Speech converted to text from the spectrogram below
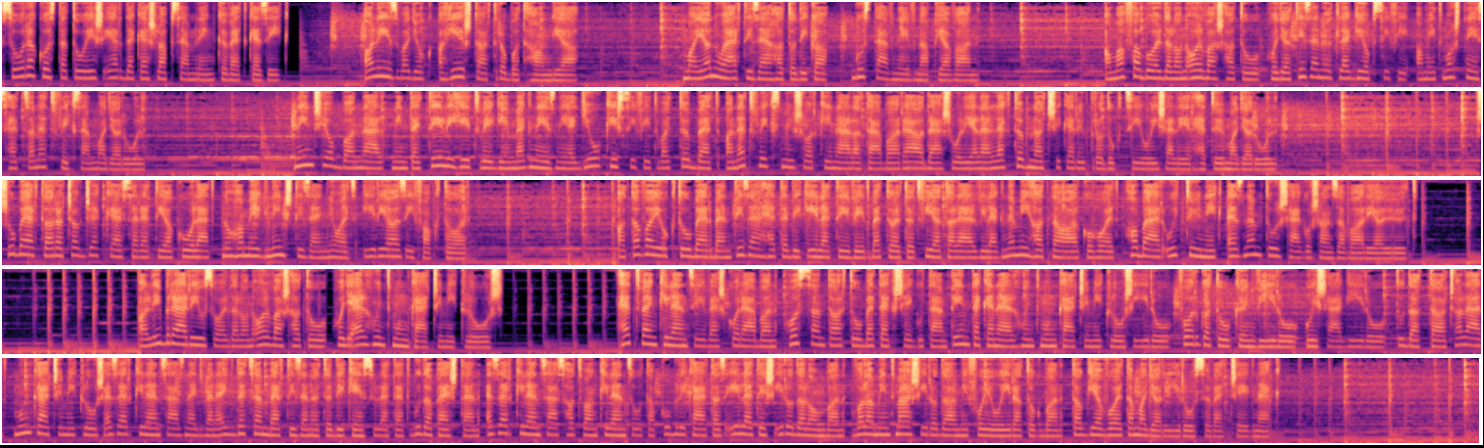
Szórakoztató és érdekes lapszemlénk következik. Alíz vagyok, a hírstart robot hangja. Ma január 16-a, Gusztáv névnapja van. A MAFA oldalon olvasható, hogy a 15 legjobb sci amit most nézhetsz a Netflixen magyarul. Nincs jobb annál, mint egy téli hétvégén megnézni egy jó kis szifit vagy többet, a Netflix műsor kínálatában ráadásul jelenleg több nagy sikerű produkció is elérhető magyarul. Schubert Lara csak Jackkel szereti a kólát, noha még nincs 18, írja az ifaktor. A tavaly októberben 17. életévét betöltött fiatal elvileg nem ihatna alkoholt, ha bár úgy tűnik, ez nem túlságosan zavarja őt. A Librarius oldalon olvasható, hogy elhunyt Munkácsi Miklós. 79 éves korában, hosszantartó betegség után pénteken elhunyt Munkácsi Miklós író, forgatókönyvíró, újságíró, tudatta a család, Munkácsi Miklós 1941. december 15-én született Budapesten, 1969 óta publikált az Élet és Irodalomban, valamint más irodalmi folyóiratokban, tagja volt a Magyar Írószövetségnek.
